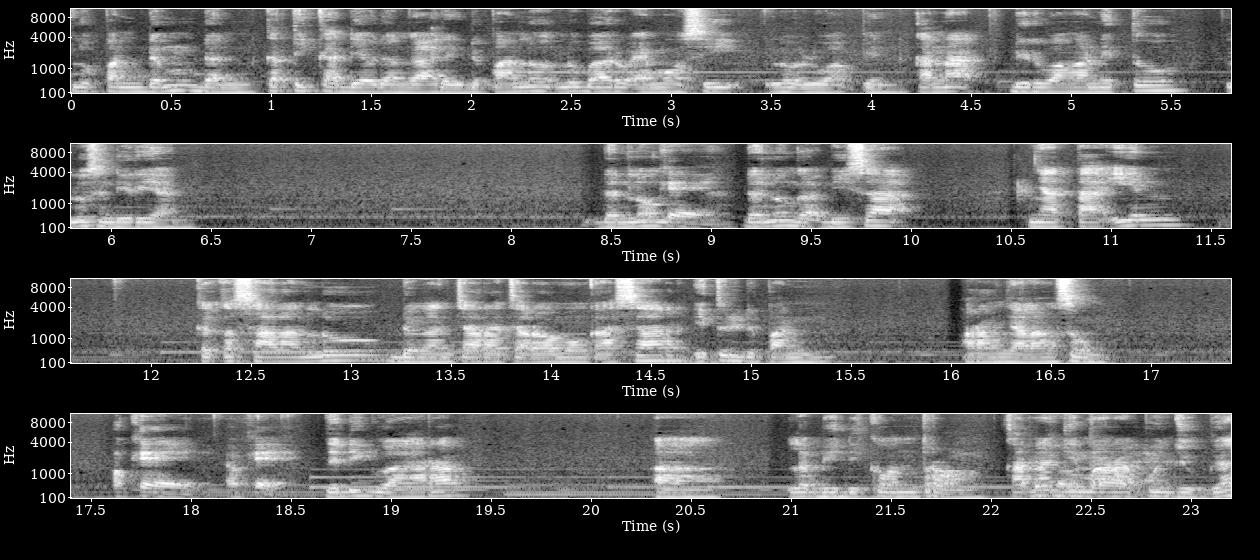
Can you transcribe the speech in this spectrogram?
lu pendem dan ketika dia udah nggak ada di depan lu lu baru emosi lu luapin. Karena di ruangan itu lu sendirian dan lu Oke, dan lu nggak bisa nyatain kekesalan lu dengan cara-cara omong kasar itu di depan orangnya langsung oke, oke. jadi gua harap uh, lebih dikontrol karena Dikontrol, gimana pun ya. juga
